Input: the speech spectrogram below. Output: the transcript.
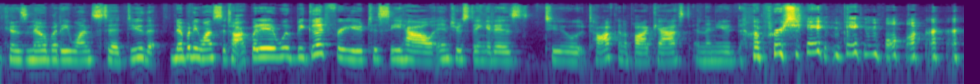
because nobody wants to do that. Nobody wants to talk, but it would be good for you to see how interesting it is to talk on a podcast, and then you'd appreciate me more.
